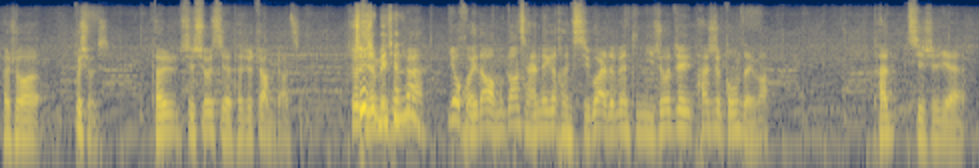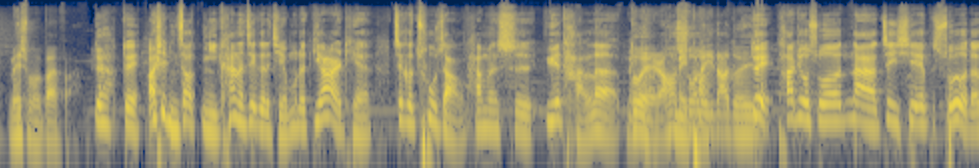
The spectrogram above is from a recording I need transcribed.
他说不休息，他就休息了他就赚不着钱，休息了确实没钱钱赚。又回到我们刚才那个很奇怪的问题，你说这他是公贼吗？他其实也没什么办法。对啊，对而且你知道，你看了这个节目的第二天，这个处长他们是约谈了美团对，然后说了一大堆，对，他就说，那这些所有的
